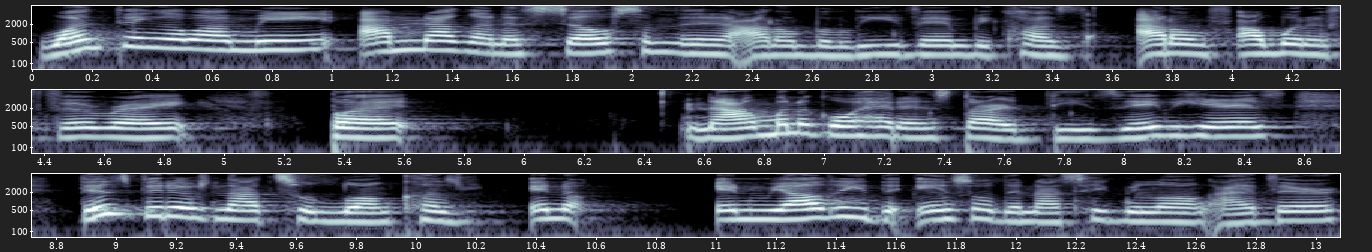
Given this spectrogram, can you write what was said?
One thing about me, I'm not gonna sell something that I don't believe in because I don't I wouldn't feel right. But now I'm gonna go ahead and start these baby hairs. This video is not too long because in in reality the install did not take me long either.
